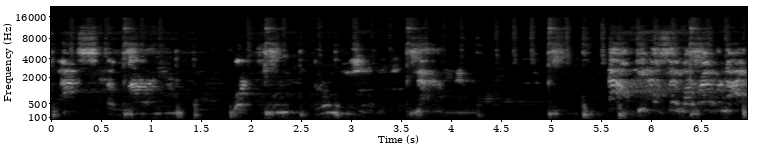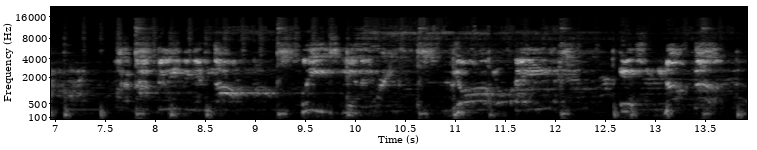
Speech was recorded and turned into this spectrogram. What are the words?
mastermind working through me now. Now, people say, well, Reverend, I, what about believing in God? Please hear this. Your faith is no good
